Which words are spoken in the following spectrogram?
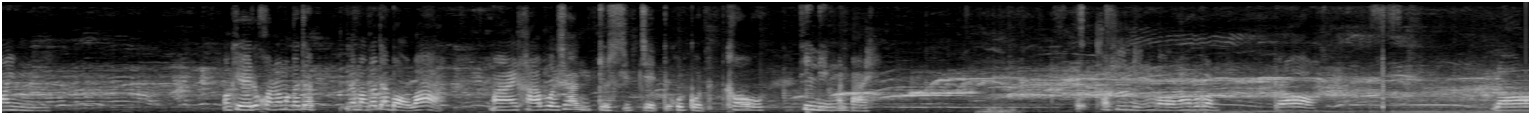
ไม่มี โอเคทุกคนแล้วมันก็จะแล้วมันก็จะบอกว่า Minecraft เวอร์ชันจุดสิบเจ็ดทุกคนกดเข้าที่ลิงก์มันไป เข้าที่ลิงก์รอนะทุกคนรอรอ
